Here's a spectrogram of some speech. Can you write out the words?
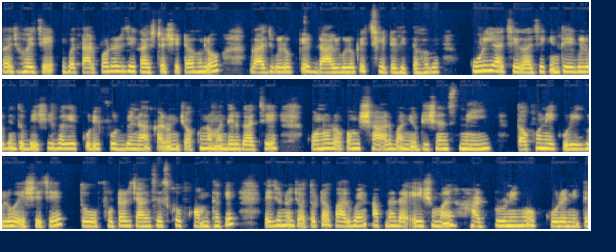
কাজ হয়েছে, এবার তারপরের যে কাজটা সেটা হলো গাছগুলোকে, ডালগুলোকে ছেটে দিতে হবে। কুড়ি আছে গাছে, কিন্তু এগুলো কিন্তু বেশিরভাগই কুড়ি ফুটবে না, কারণ যখন আমাদের গাছে কোনো রকম সার বা নিউট্রিশনস নেই, তখন এই কুড়িগুলো এসেছে। তো ফোটার চান্সেস খুব কম থাকে। এই জন্য যতটা পারবেন আপনারা এই সময় হার্ড প্রুনিংও করে নিতে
